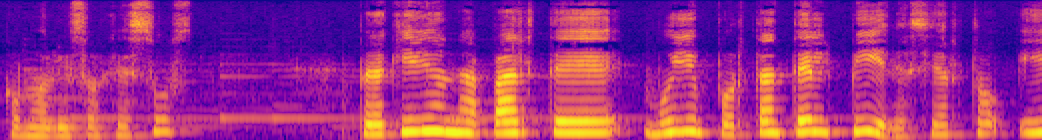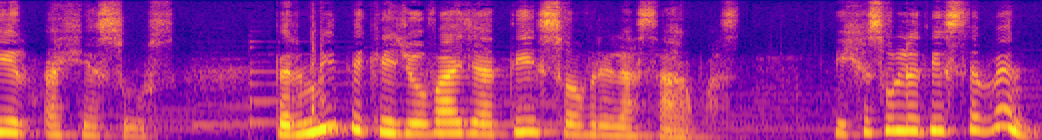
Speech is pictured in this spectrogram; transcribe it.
como lo hizo Jesús. Pero aquí viene una parte muy importante. Él pide, ¿cierto? Ir a Jesús. Permite que yo vaya a ti sobre las aguas. Y Jesús le dice, ven.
